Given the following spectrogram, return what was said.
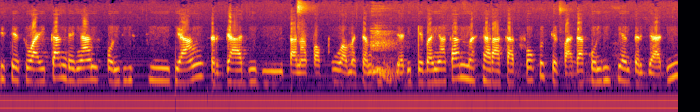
disesuaikan dengan kondisi yang terjadi di tanah Papua macam itu jadi kebanyakan masyarakat fokus kepada kondisi yang terjadi.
